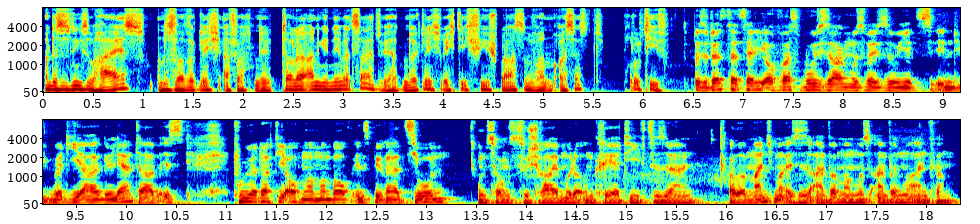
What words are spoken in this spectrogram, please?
Und es ist nicht so heiß. Und es war wirklich einfach eine tolle, angenehme Zeit. Wir hatten wirklich richtig viel Spaß und waren äußerst produktiv. Also das ist tatsächlich auch was, wo ich sagen muss, weil ich so jetzt in, über die Jahre gelernt habe, ist, früher dachte ich auch mal, man braucht Inspiration, um Songs zu schreiben oder um kreativ zu sein. Aber manchmal ist es einfach, man muss einfach nur anfangen.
